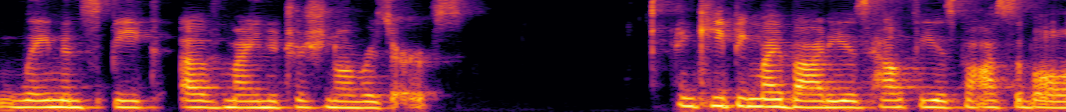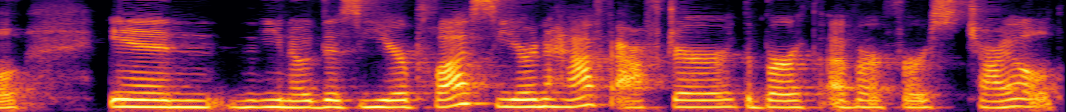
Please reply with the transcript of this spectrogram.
layman speak of my nutritional reserves and keeping my body as healthy as possible in you know this year plus year and a half after the birth of our first child.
